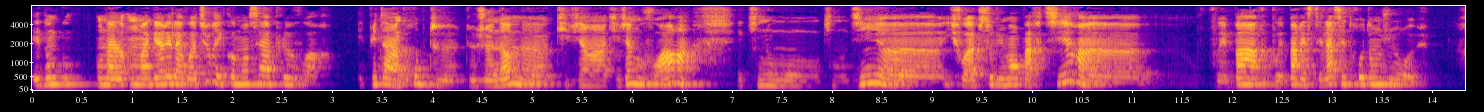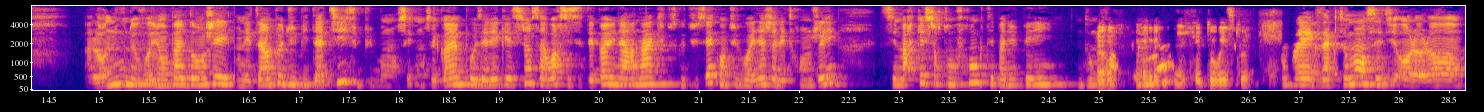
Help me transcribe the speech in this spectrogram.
Et donc on a, on a garé la voiture et commençait à pleuvoir. Et puis tu as un groupe de, de, jeunes hommes euh, qui vient qui vient nous voir et qui nous qui nous dit euh, il faut absolument partir. Euh, vous pouvez pas vous pouvez pas rester là, c'est trop dangereux. Alors nous ne voyons pas le danger, on était un peu dubitatifs et puis bon on s'est quand même posé les questions savoir si c'était pas une arnaque parce que tu sais quand tu voyages à l'étranger c'est marqué sur ton front que t'es pas du pays. Donc, ah oui, touriste, oui. Ouais, exactement. On s'est dit, oh là là,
